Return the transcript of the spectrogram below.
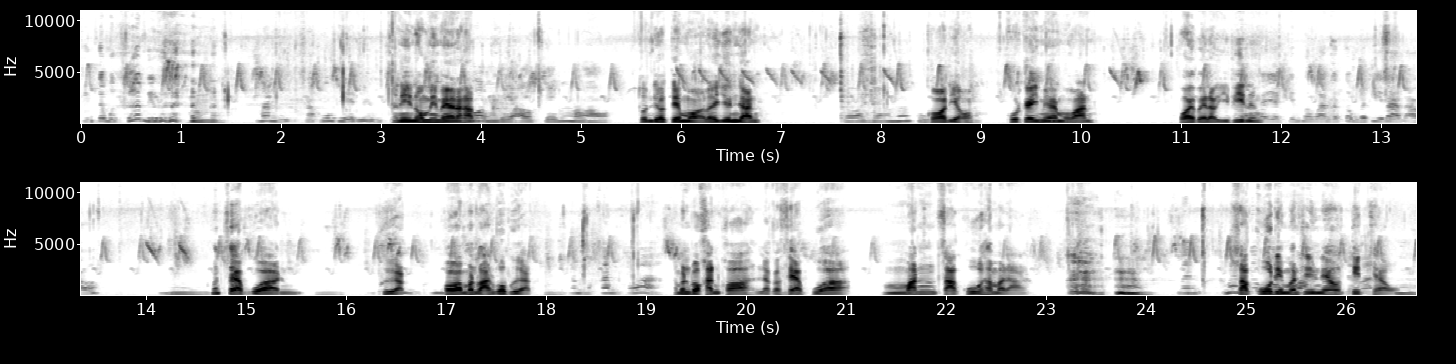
กินแต่มื้อคืนนี่เลยอืมมันสักกรุงเทพเนี่ยอันนี้นมมีแม่นะครับ ต้นเดียวเต็มหม้อต้นเดียวเตรียมหมอเลยยืนยันก็ยังนะกอเดียวพูดกับอีแม่เมื่อวานปล่อยไปแล้วอีพี่หนึ่งใครอยากกินพะวันก็ต้มกะทิราดเอาอืมมันแสบกว่าเผือก เพราะว่ามันหวานกว่าเผือก มันบ่คันคอมันบอกคันคอแล้วก็แสบกว่ามันสาคูธรรมดา แม่นมันสาคูนี่มันสิแนวติดแขวอืม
